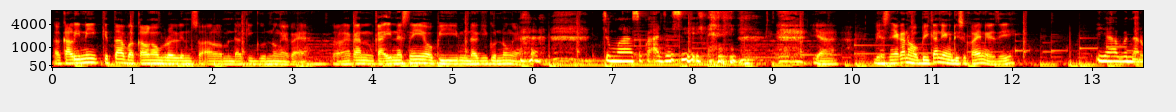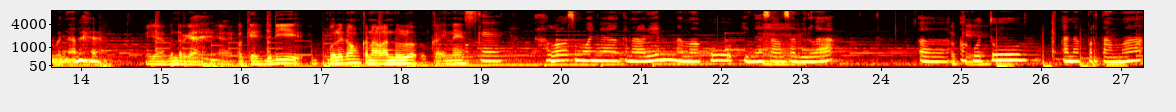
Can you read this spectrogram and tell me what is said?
eh, kali ini kita bakal ngobrolin soal mendaki gunung ya kak ya. Soalnya kan Kak Ines nih hobi mendaki gunung ya. Cuma suka aja sih. ya, biasanya kan hobi kan yang disukain gak sih? Iya benar-benar. Iya bener kan. Ya, Oke, jadi boleh dong kenalan dulu Kak Ines. Oke, halo semuanya. Kenalin, nama aku Ines Salsabila. Eh, Oke. Aku tuh anak pertama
